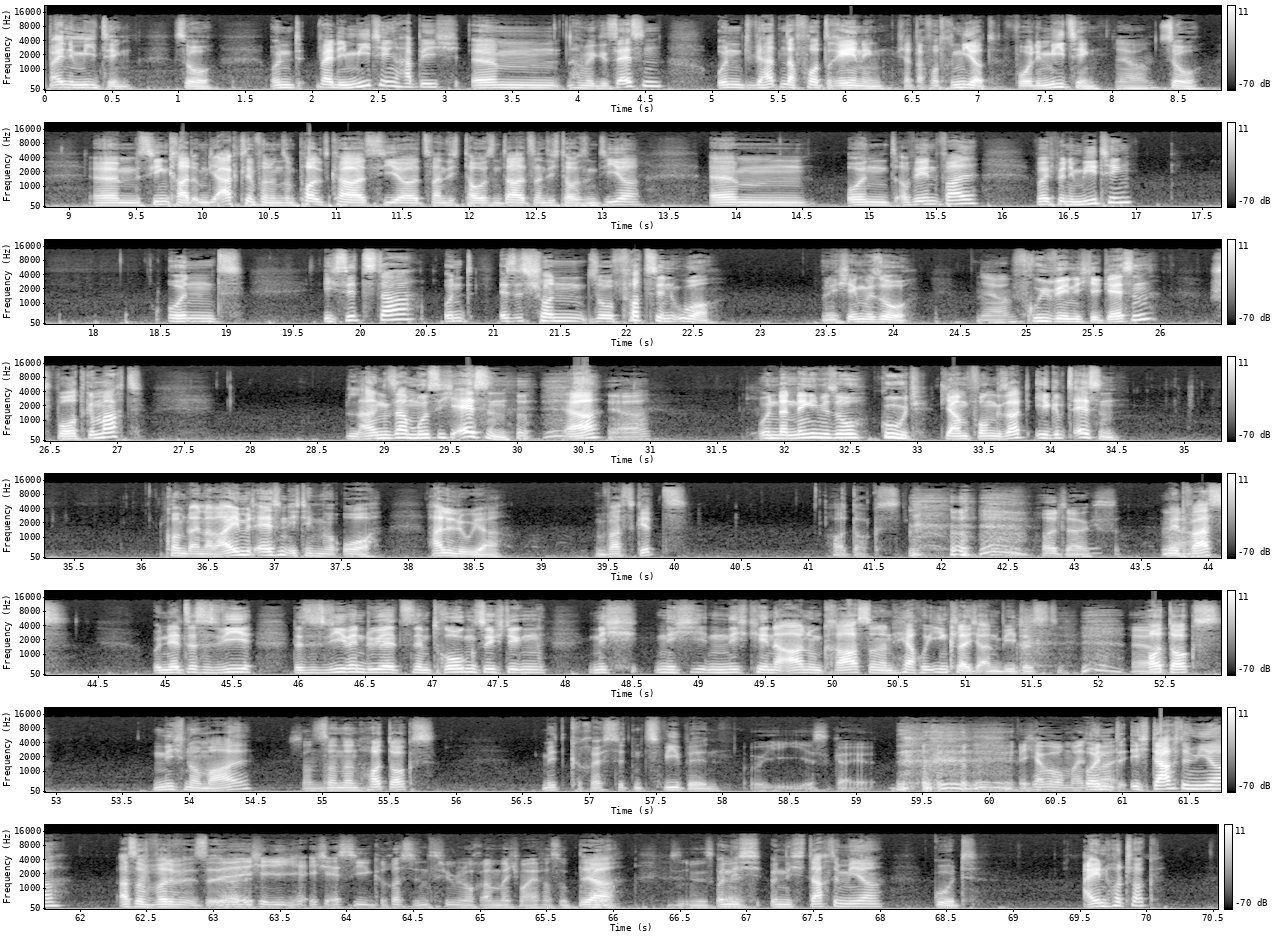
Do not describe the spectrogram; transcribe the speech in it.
Bei einem Meeting, so. Und bei dem Meeting habe ich, ähm, haben wir gesessen und wir hatten davor Training. Ich hatte davor trainiert, vor dem Meeting. Ja. So. Ähm, es ging gerade um die Aktien von unserem Podcast, hier 20.000 da, 20.000 hier. Ähm, und auf jeden Fall war ich bei dem Meeting und ich sitze da und es ist schon so 14 Uhr. Und ich denke mir so, Ja. früh wenig gegessen, Sport gemacht, langsam muss ich essen. Ja? Ja. Und dann denke ich mir so, gut, die haben vorhin gesagt, ihr gibt's Essen. Kommt eine Reihe mit Essen, ich denke mir, oh, Halleluja. Und was gibt's? Hot Dogs. Hotdogs. Mit ja. was? Und jetzt ist es wie, das ist wie wenn du jetzt einem Drogensüchtigen nicht, nicht, nicht keine Ahnung, Gras, sondern Heroin gleich anbietest. Ja. Hot Dogs, nicht normal, Sondern. sondern Hot Dogs mit gerösteten Zwiebeln. Ui, ist geil. ich habe auch manchmal. Und ich dachte mir, also warte, äh, ich, ich, ich esse die gerösteten Zwiebeln auch manchmal einfach so. pur. Ja. Und ich und ich dachte mir, gut, ein Hotdog,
